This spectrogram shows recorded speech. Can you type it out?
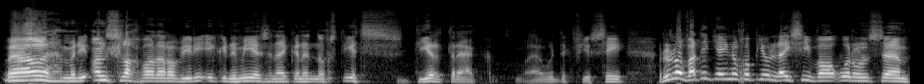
Wel, met die aanslag wat daar op hierdie ekonomie is en hy kan dit nog steeds deurtrek, uh, moet ek vir jou sê. Rolof, wat het jy nog op jou lysie waaroor ons um,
